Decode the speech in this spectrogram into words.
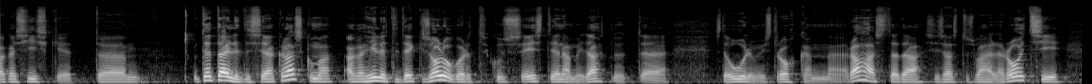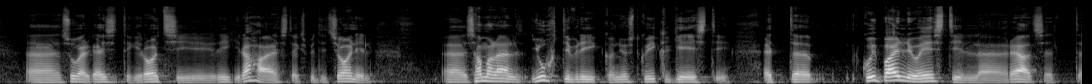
aga siiski, et äh, detailidesse ei hakka laskuma, aga hiljuti tekkis olukord, kus Eesti enam ei tahtnud äh, seda uurimist rohkem äh, rahastada, siis astus vahele Rootsi. suvel käisitegi Rootsi riigi raha eest ekspeditsioonil. samal ajal juhtiv riik on justkui ikkagi Eesti, et kui palju Eestil reaalselt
